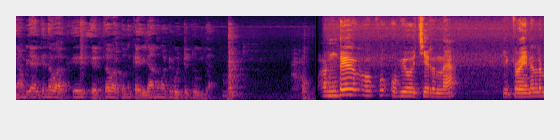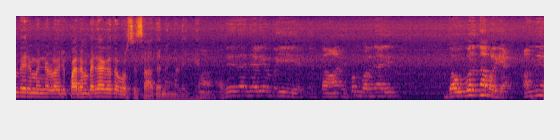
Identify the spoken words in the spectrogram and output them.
ഞാൻ വിചാരിക്കുന്ന വർക്ക് എടുത്ത വർക്കൊന്നും കയ്യിലാന്ന് പറഞ്ഞിട്ട് വിട്ടിട്ടുമില്ല. പണ്ട് ഉപയോഗിച്ചിരുന്ന ഈ ക്രെയിനെല്ലാം പേരും മുന്നുള്ള ഒരു പരമ്പരാഗത കുറച്ച് സാധനങ്ങളില്ല? ഈ പറഞ്ഞാൽ അന്ന്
